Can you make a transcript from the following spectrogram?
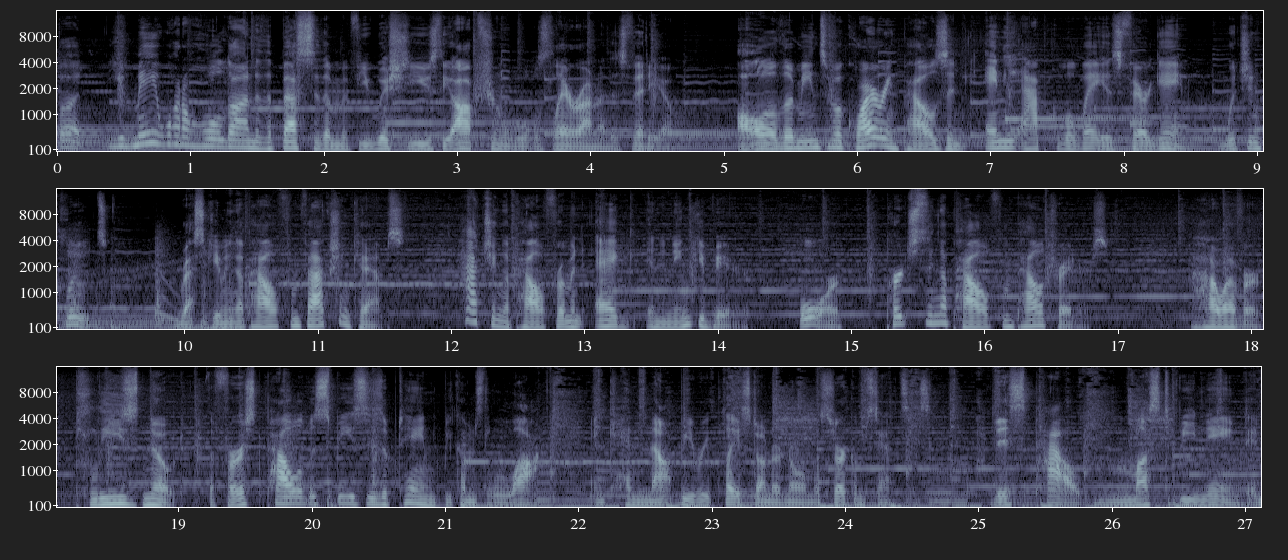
but you may want to hold on to the best of them if you wish to use the optional rules later on in this video. All other means of acquiring pals in any applicable way is fair game, which includes rescuing a pal from faction camps, hatching a pal from an egg in an incubator, or purchasing a pal from pal traders. However, please note, the first pal of a species obtained becomes locked and cannot be replaced under normal circumstances. This pal must be named, and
